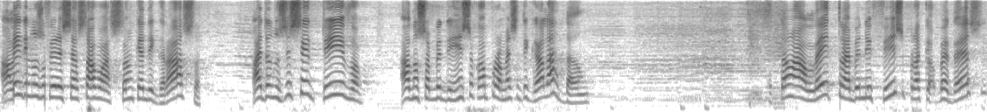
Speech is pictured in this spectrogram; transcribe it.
Além de nos oferecer a salvação, que é de graça, ainda nos incentiva a nossa obediência com a promessa de galardão. Então a lei traz benefício para quem obedece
